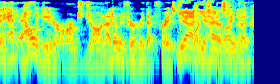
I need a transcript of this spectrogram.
they had alligator arms, John. I don't know if you ever heard that phrase before. Yeah, yeah, I love that. But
